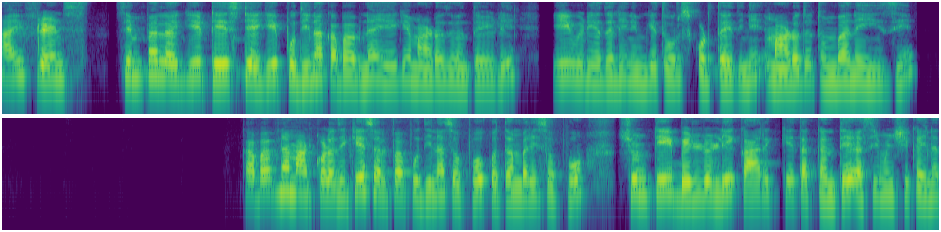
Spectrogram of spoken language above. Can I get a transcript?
ಹಾಯ್ ಫ್ರೆಂಡ್ಸ್ ಸಿಂಪಲ್ಲಾಗಿ ಟೇಸ್ಟಿಯಾಗಿ ಪುದೀನ ಕಬಾಬ್ನ ಹೇಗೆ ಮಾಡೋದು ಅಂತ ಹೇಳಿ ಈ ವಿಡಿಯೋದಲ್ಲಿ ನಿಮಗೆ ತೋರಿಸ್ಕೊಡ್ತಾ ಇದ್ದೀನಿ. ಮಾಡೋದು ತುಂಬಾ ಈಸಿ ಕಬಾಬ್ನ ಮಾಡ್ಕೊಳ್ಳೋದಕ್ಕೆ ಸ್ವಲ್ಪ ಪುದೀನ ಸೊಪ್ಪು, ಕೊತ್ತಂಬರಿ ಸೊಪ್ಪು, ಶುಂಠಿ, ಬೆಳ್ಳುಳ್ಳಿ, ಖಾರಕ್ಕೆ ತಕ್ಕಂತೆ ಹಸಿಮೆಣ್ಸಿಕಾಯಿನ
